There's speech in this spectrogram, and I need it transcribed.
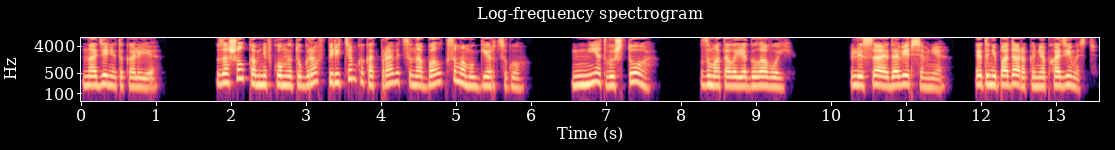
«Надень это колье». Зашел ко мне в комнату граф перед тем, как отправиться на бал к самому герцогу. «Нет, вы что?» — замотала я головой. «Лисая, доверься мне. Это не подарок, а необходимость».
